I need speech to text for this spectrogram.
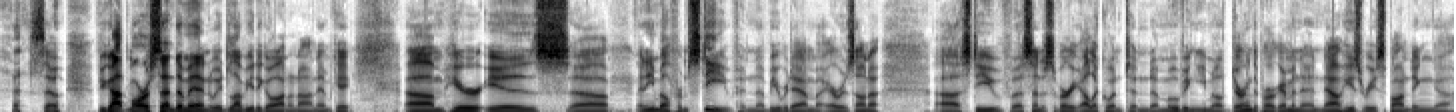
so if you got more, send them in. We'd love you to go on and on, MK. Um, here is uh, an email from Steve in uh, Beaver Dam, Arizona. Uh, Steve uh, sent us a very eloquent and uh, moving email during the program, and, and now he's responding uh,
